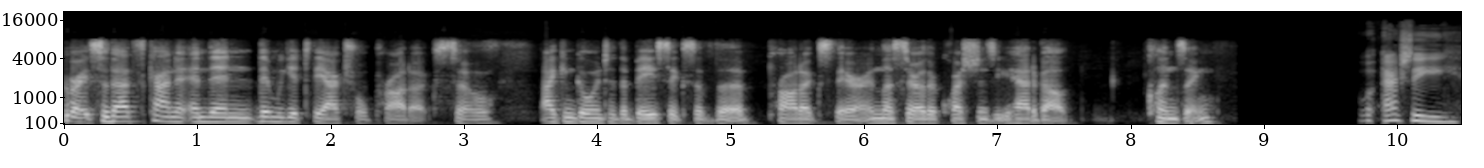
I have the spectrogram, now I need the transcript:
right so that's kind of and then then we get to the actual products. So i can go into the basics of the products there unless there are other questions that you had about cleansing well, actually,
